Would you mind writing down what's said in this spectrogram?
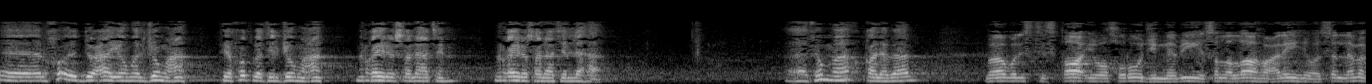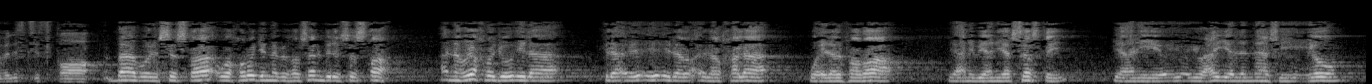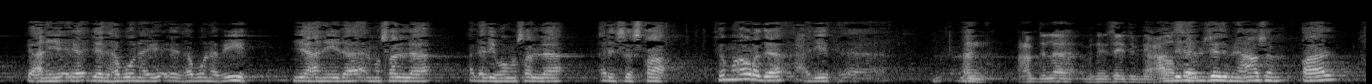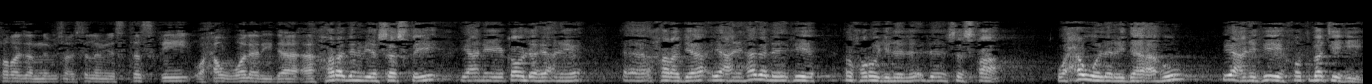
بالدعاء يوم الجمعة في خطبة الجمعة من غير صلاة من غير صلاة لها. ثم قال باب. باب الاستسقاء وخروج النبي صلى الله عليه وسلم في الاستسقاء. باب الاستسقاء وخروج النبي صلى الله عليه وسلم بالاستسقاء أنه يخرج إلى إلى إلى إلى الخلاء وإلى الفضاء يعني بأن يستسقي يعني يعين للناس يوم يعني يذهبون يذهبون فيه يعني إلى المصلى الذي هو مصلى الاستسقاء. ثم أورد حديث من عبد الله بن زيد بن عاصم. عبد الله بن زيد بن عاصم قال خرج النبي صلى الله عليه وسلم يستسقي وحول رداءه. خرج النبي يستسقي يعني قوله يعني آه، خرج يعني هذا اللي فيه الخروج للاستسقاء. وحول رداءه يعني في خطبته.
